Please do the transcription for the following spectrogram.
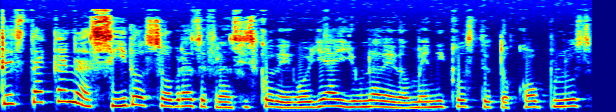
Destacan así dos obras de Francisco de Goya y una de Doménicos Tetocopoulos,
